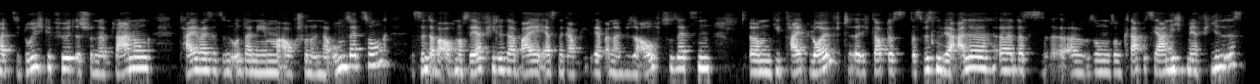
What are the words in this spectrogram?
hat sie durchgeführt, ist schon in der Planung. Teilweise sind Unternehmen auch schon in der Umsetzung. Es sind aber auch noch sehr viele dabei, erst eine Gap-Analyse aufzusetzen. Ähm, die Zeit läuft. Äh, ich glaube, das, das wissen wir alle, äh, dass äh, so, so ein knappes Jahr nicht mehr viel ist,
